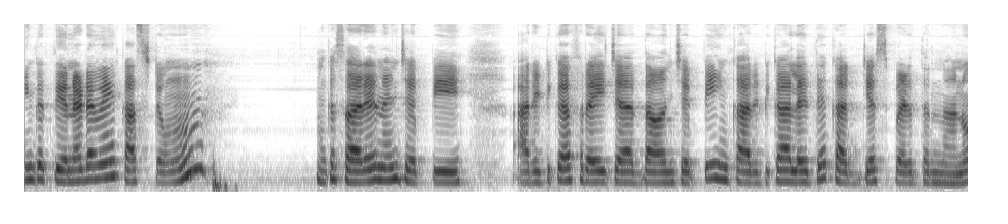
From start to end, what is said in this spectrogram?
ఇంకా తినడమే కష్టము ఇంకా సరేనని చెప్పి అరటికాయ ఫ్రై చేద్దామని చెప్పి ఇంకా అరటికాయలు అయితే కట్ చేసి పెడుతున్నాను.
